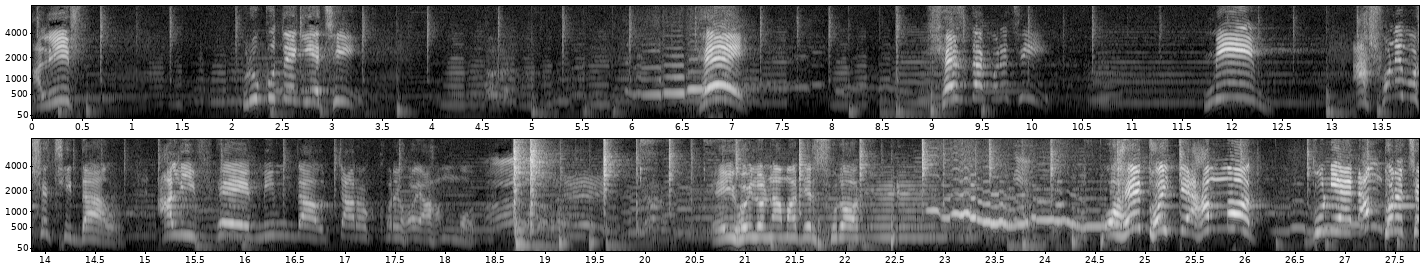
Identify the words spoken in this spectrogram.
আলিফ, রুকুতে গিয়েছি। হে, সেজদা মিম, আসনে বসেছি দাল। আলিফ হে মিম দাল চার অক্ষরে হয় আহম্মদ। এই হইল নামাজের সুরত। ওহেদ হইতে আহম্মদ, দুনিয়ায় নাম ধরেছে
